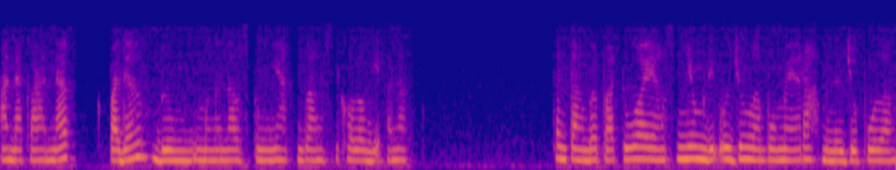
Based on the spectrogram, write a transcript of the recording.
anak-anak padahal belum mengenal sepenuhnya tentang psikologi anak. Tentang bapak tua yang senyum di ujung lampu merah menuju pulang.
